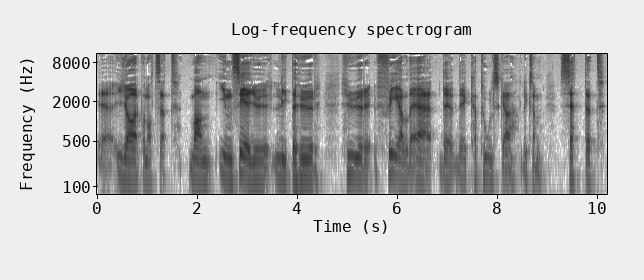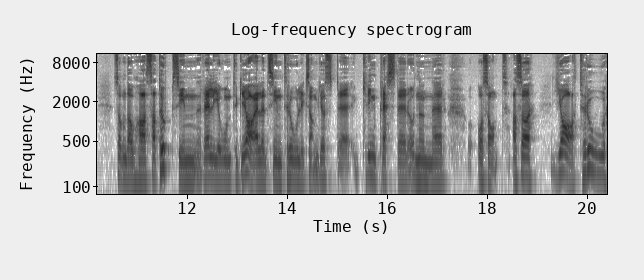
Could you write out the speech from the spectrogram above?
eh, gör på något sätt. Man inser ju lite hur, hur fel det är, det, det katolska liksom, sättet som de har satt upp sin religion, tycker jag, eller sin tro, liksom, just eh, kring präster och nunnor och, och sånt. Alltså, ja, tro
